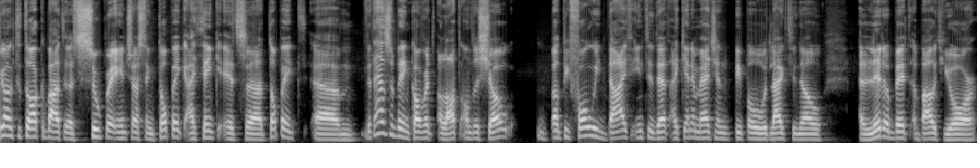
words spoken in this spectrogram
going to talk about a super interesting topic. I think it's a topic um, that hasn't been covered a lot on the show. But before we dive into that, I can imagine people would like to know a little bit about your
